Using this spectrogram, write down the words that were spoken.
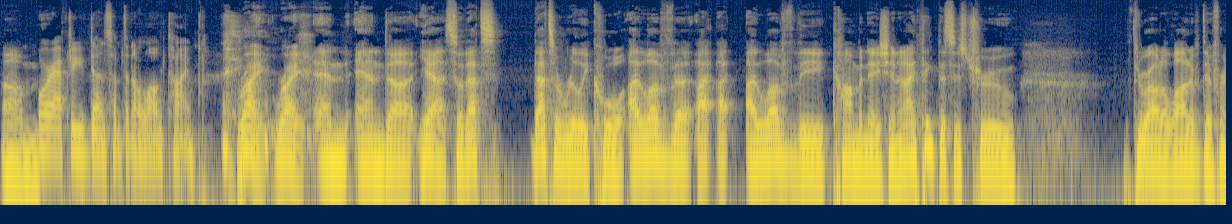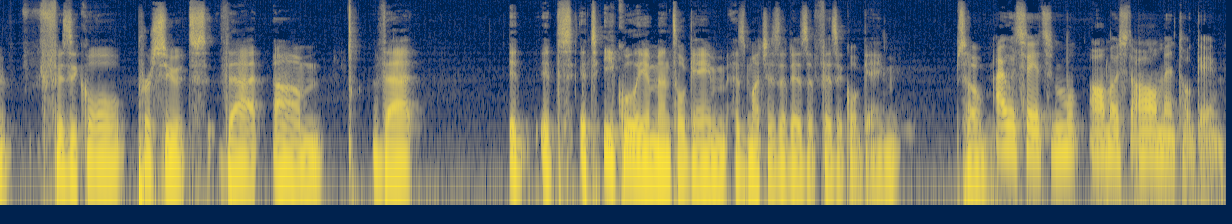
Um, or after you've done something a long time. right, right, and and uh, yeah, so that's that's a really cool. I love the I, I I love the combination, and I think this is true throughout a lot of different physical pursuits that um, that it it's it's equally a mental game as much as it is a physical game. So I would say it's m- almost all mental game.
